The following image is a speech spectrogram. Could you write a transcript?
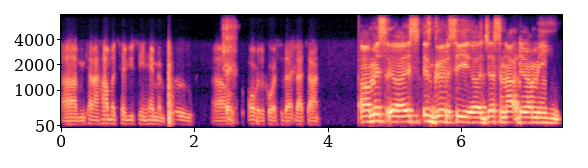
Um, kind of how much have you seen him improve uh, over the course of that, that time? Um, it's, uh, it's it's good to see uh, Justin out there. I mean,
